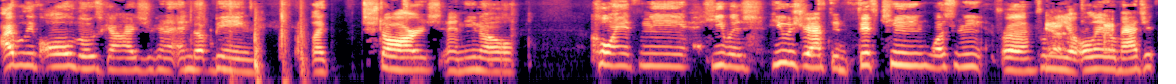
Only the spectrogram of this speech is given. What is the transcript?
I believe all those guys are gonna end up being like stars, and you know, Cole Anthony, he was he was drafted fifteen, wasn't he, from from the Yeah. uh, Orlando Magic?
